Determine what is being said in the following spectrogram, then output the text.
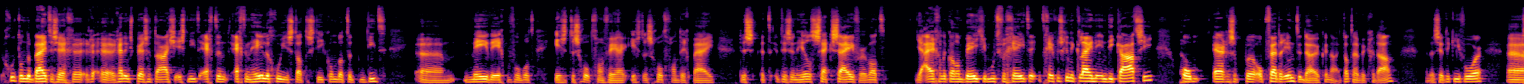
goed om erbij te zeggen, re- reddingspercentage is niet echt een, echt een hele goede statistiek, omdat het niet ehm, meeweegt bijvoorbeeld, is het een schot van ver, is het een schot van dichtbij. Dus het, het is een heel sec cijfer wat je eigenlijk al een beetje moet vergeten. Het geeft misschien een kleine indicatie om ergens op, eh, op verder in te duiken. Nou, dat heb ik gedaan. En daar zit ik hier voor. Eh,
